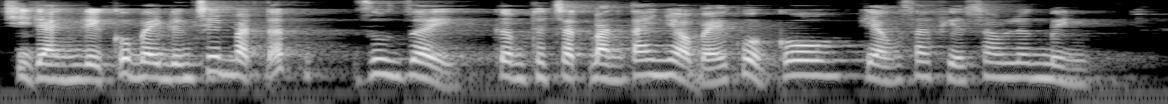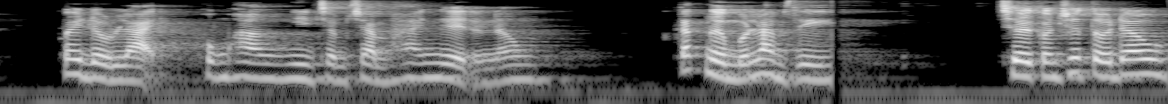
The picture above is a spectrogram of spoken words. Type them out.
Chỉ đành để cô bé đứng trên mặt đất, run rẩy, cầm thật chặt bàn tay nhỏ bé của cô, kéo ra phía sau lưng mình. Quay đầu lại, hung hăng nhìn chằm chằm hai người đàn ông. Các người muốn làm gì? Trời còn chưa tối đâu,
